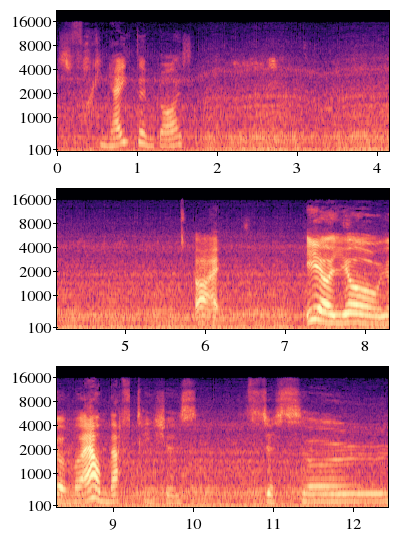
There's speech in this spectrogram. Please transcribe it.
Just fucking hate them, guys. Alright. Yo, yo, yo, our math teachers. It's just so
